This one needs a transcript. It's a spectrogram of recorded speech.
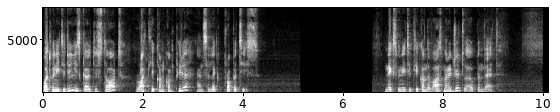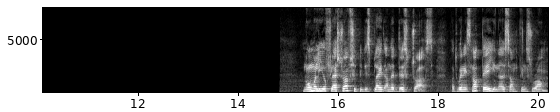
What we need to do is go to Start, right click on Computer and select Properties. Next we need to click on the Device Manager to open that. Normally your flash drive should be displayed under disk drives, but when it's not there you know something's wrong.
